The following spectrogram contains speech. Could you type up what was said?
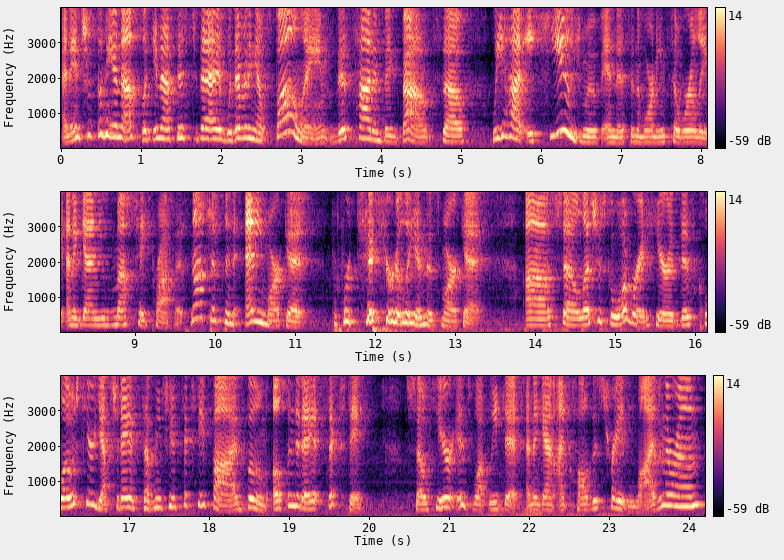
And interestingly enough, looking at this today, with everything else falling, this had a big bounce. So we had a huge move in this in the morning so early. And again, you must take profits, not just in any market, but particularly in this market. Uh, so let's just go over it here. This closed here yesterday at 72.65. Boom, opened today at 60. So here is what we did. And again, I called this trade live in the room.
